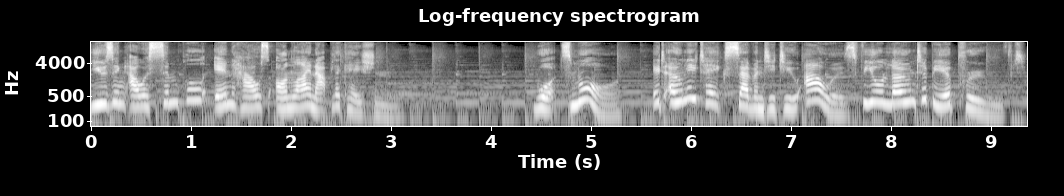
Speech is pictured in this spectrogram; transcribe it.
using our simple in-house online application. What's more, it only takes 72 hours for your loan to be approved.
